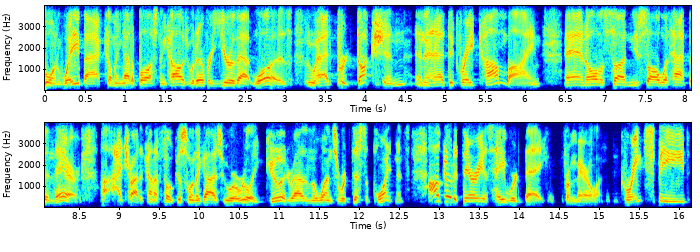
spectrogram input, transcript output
going way back, coming out of Boston College, whatever year that was, who had production and had the great combine, and all of a sudden you saw what happened there. I try to kind of focus on the guys who were really good rather than the ones who were disappointments. I'll go to Darrius Heyward-Bey from Maryland. Great speed,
